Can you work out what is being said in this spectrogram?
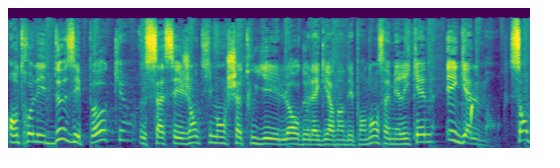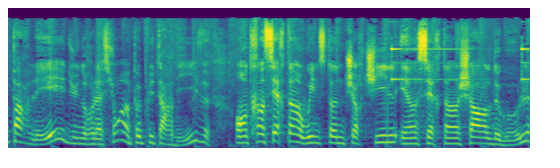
Entre les deux époques, ça s'est gentiment chatouillé lors de la guerre d'indépendance américaine également. Sans parler d'une relation un peu plus tardive entre un certain Winston Churchill et un certain Charles de Gaulle,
